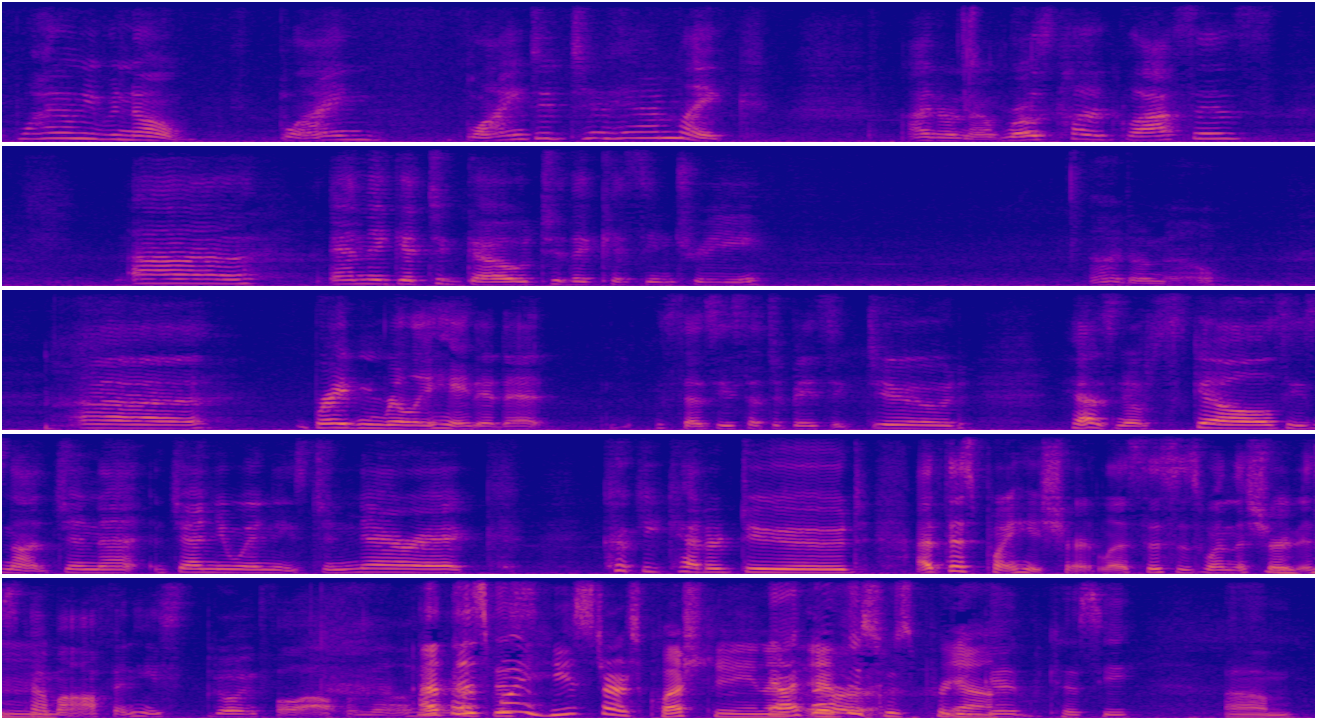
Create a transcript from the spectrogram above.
Well, I don't even know. Blind, blinded to him. Like, I don't know. Rose-colored glasses. Uh, and they get to go to the kissing tree. I don't know. Uh, Brayden really hated it. He says he's such a basic dude. He has no skills. He's not gene- genuine. He's generic. Cookie cutter dude. At this point, he's shirtless. This is when the shirt has come off and he's going full alpha male. at this this- point he starts questioning Yeah, I if- thought this was pretty yeah. good because he, um,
